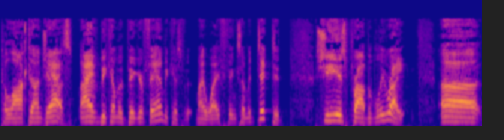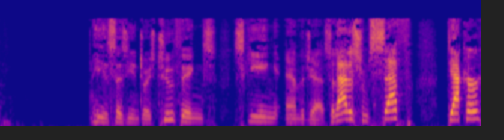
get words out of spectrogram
to Locked On Jazz. I have become a bigger fan because of it. My wife thinks I'm addicted. She is probably right. Uh, he says he enjoys two things skiing and the jazz. So that is from Seth Decker.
